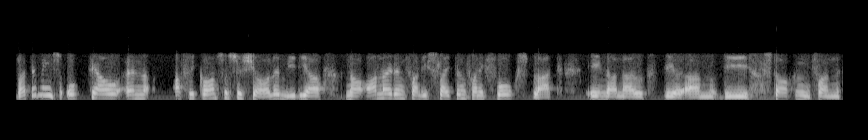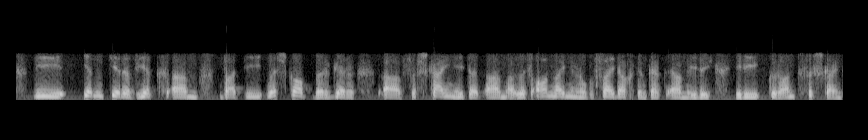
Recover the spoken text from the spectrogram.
wat 'n mens optel in Afrikaanse sosiale media na aanleiding van die sluiting van die Volksblad en dan nou die um die staking van die een keer 'n week um wat die Ooskaap burger uh verskyn het um was aanlyn en op 'n Vrydag dink ek um hierdie hierdie koerant verskyn.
